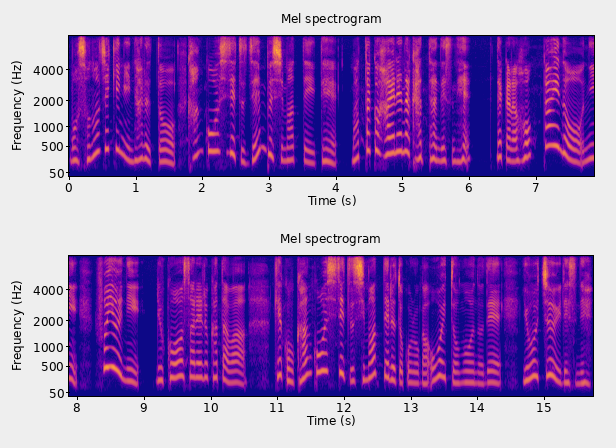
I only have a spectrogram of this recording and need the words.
もうその時期になると観光施設全部閉まっていて全く入れなかったんですね。だから北海道に冬に旅行される方は結構観光施設閉まってるところが多いと思うので要注意ですね。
